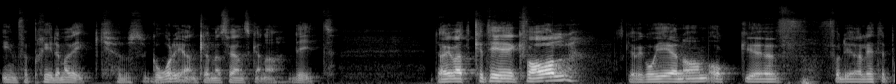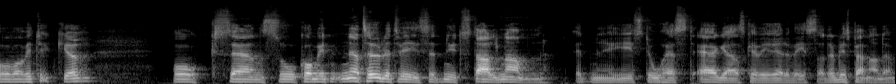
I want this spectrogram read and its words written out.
inför Prix de Marique. Hur går det egentligen med svenskarna dit? Det har ju varit kriteriekval. Ska vi gå igenom och eh, fundera lite på vad vi tycker. Och sen så kommer naturligtvis ett nytt stallnamn. Ett ny storhästägare ska vi redovisa. Det blir spännande.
